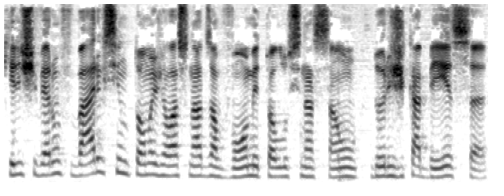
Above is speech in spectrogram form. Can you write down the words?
que eles tiveram vários sintomas relacionados a vômito, alucinação, dores de cabeça.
